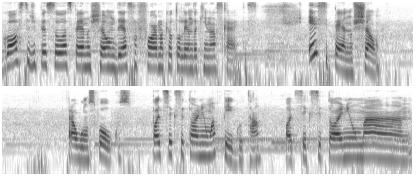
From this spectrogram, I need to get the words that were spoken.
gosto de pessoas pé no chão dessa forma que eu tô lendo aqui nas cartas. Esse pé no chão, para alguns poucos, pode ser que se torne um apego, tá? Pode ser que se torne uma,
